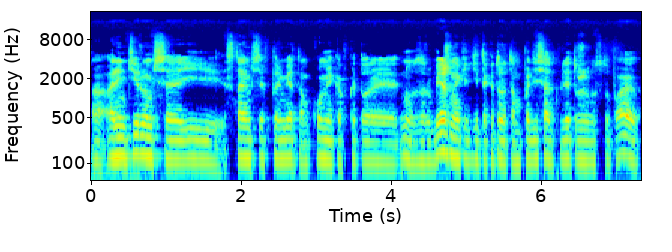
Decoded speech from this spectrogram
ориентируемся и ставимся в пример там комиков, которые, ну, зарубежные какие-то, которые там по десятку лет уже выступают.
